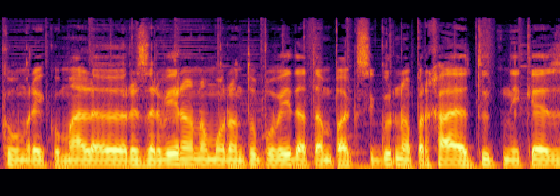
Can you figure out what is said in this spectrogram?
Ko bom rekel, malo rezervirano, moram to povedati, ampak sigurno prihajajo tudi neke uh,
